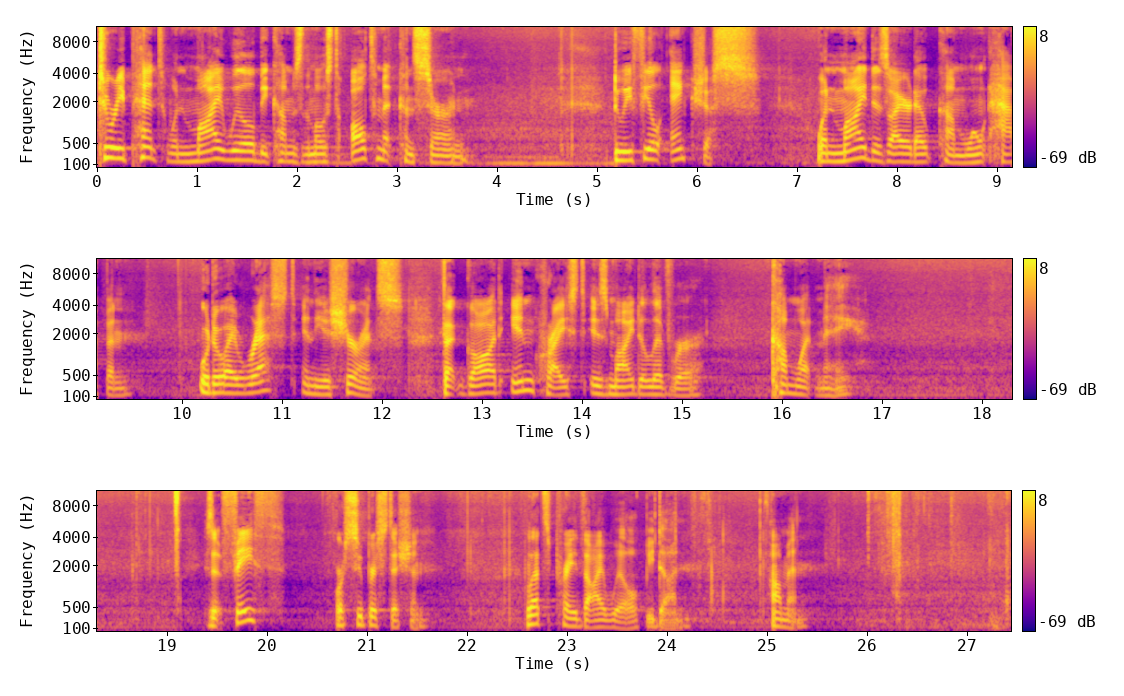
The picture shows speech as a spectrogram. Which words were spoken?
to repent when my will becomes the most ultimate concern? Do we feel anxious when my desired outcome won't happen? Or do I rest in the assurance that God in Christ is my deliverer, come what may? Is it faith or superstition? Let's pray, Thy will be done. Amen.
